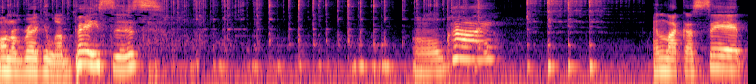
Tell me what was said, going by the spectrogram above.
on a regular basis. Okay. And like I said,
